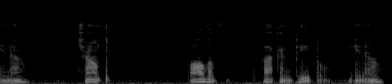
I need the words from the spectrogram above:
You know, Trump, all the fucking people. You know,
